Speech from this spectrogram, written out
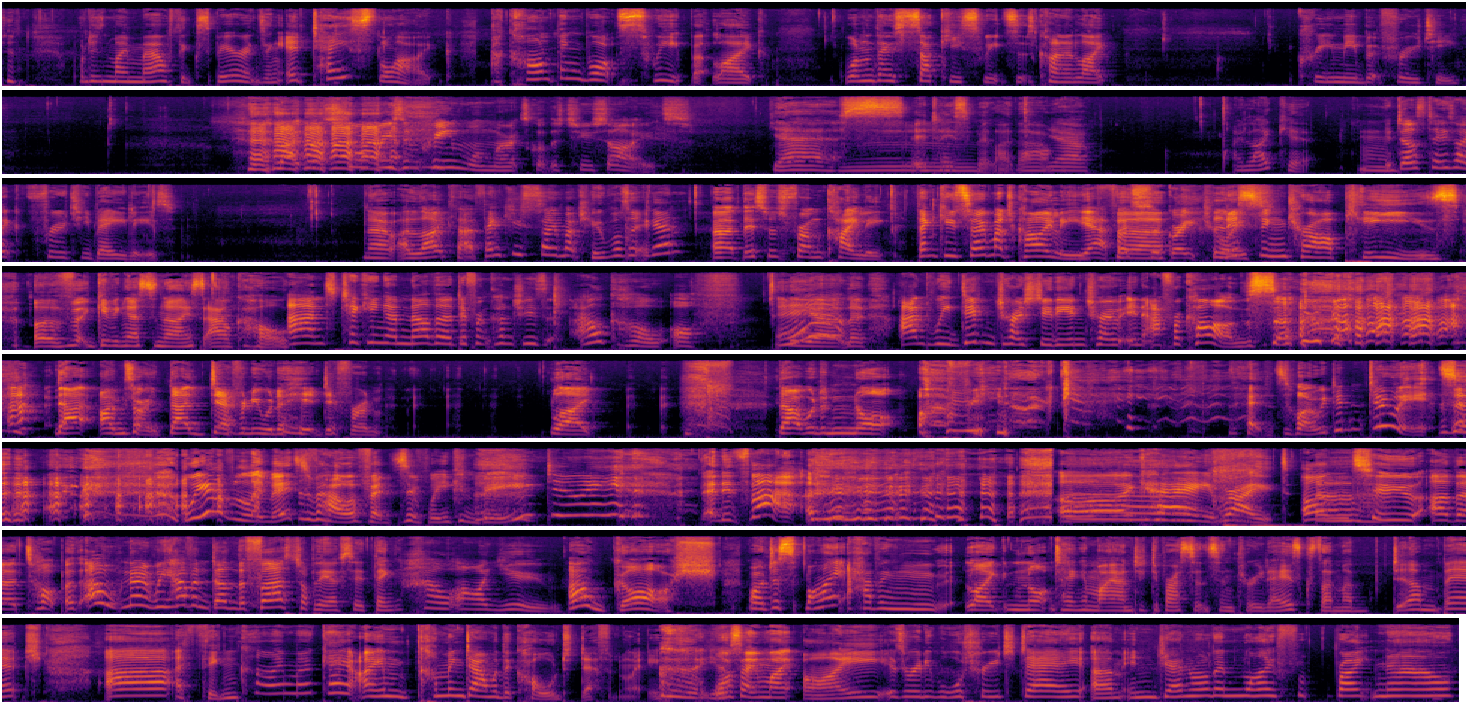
what is my mouth experiencing? It tastes like I can't think what sweet, but like one of those sucky sweets that's kind of like creamy but fruity. Like the strawberries and cream one where it's got the two sides. Yes, it tastes a bit like that. Yeah. I like it. It does taste like fruity Baileys. No, I like that. Thank you so much. Who was it again? Uh, this was from Kylie. Thank you so much, Kylie. Yeah, for this is a great choice. Listening to our pleas of giving us nice alcohol. And ticking another different country's alcohol off. Yeah. uh, and we didn't try to do the intro in Afrikaans, so that I'm sorry, that definitely would have hit different. Like that would have not been okay. that's why we didn't do it. we have limits of how offensive we can be. Do we? And it's that. Okay, right. On to other top. Oh, no, we haven't done the first top of the episode thing. How are you? Oh gosh. Well, despite having like not taken my antidepressants in three days because I'm a dumb bitch, uh, I think I'm okay. I'm coming down with a cold, definitely. Also, my eye is really watery today. Um, in general in life right now,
